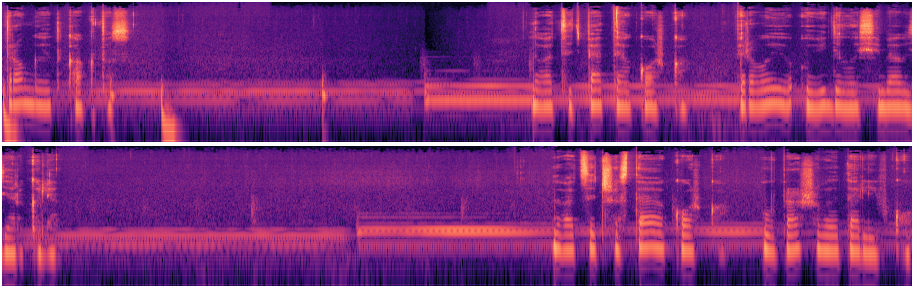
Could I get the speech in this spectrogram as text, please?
трогает кактус. Двадцать пятая кошка впервые увидела себя в зеркале. Двадцать шестая кошка выпрашивает оливку.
